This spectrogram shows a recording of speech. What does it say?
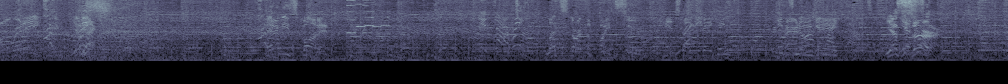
All ready? Yes! Enemy spotted. It's our turn. Let's start the fight soon. Can't stop shaking? It's Prepare to not engage. like that. Yes, sir. Now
